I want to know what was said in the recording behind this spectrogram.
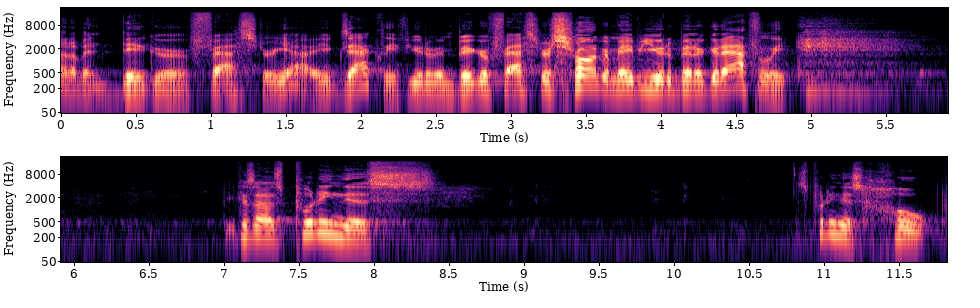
That'd have been bigger, faster. Yeah, exactly. If you'd have been bigger, faster, stronger, maybe you'd have been a good athlete. Because I was putting this, I was putting this hope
